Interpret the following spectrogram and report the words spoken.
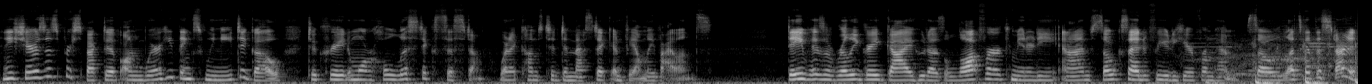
and he shares his perspective on where he thinks we need to go to create a more holistic system when it comes to domestic and family violence. Dave is a really great guy who does a lot for our community, and I'm so excited for you to hear from him. So let's get this started.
